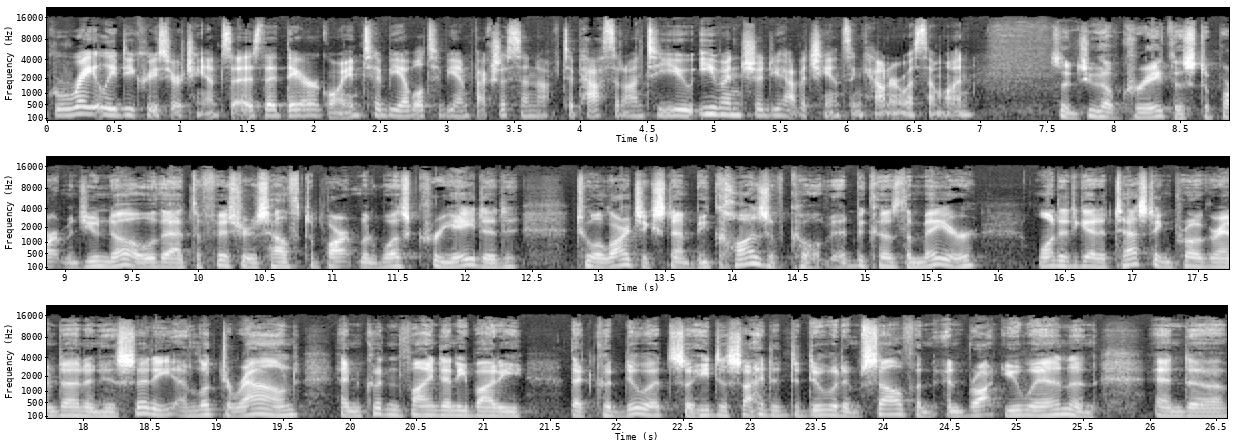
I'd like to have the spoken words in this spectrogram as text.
greatly decrease your chances that they are going to be able to be infectious enough to pass it on to you, even should you have a chance encounter with someone. Since you helped create this department, you know that the Fishers Health Department was created to a large extent because of COVID, because the mayor wanted to get a testing program done in his city and looked around and couldn't find anybody that could do it. So he decided to do it himself and, and brought you in and and uh,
